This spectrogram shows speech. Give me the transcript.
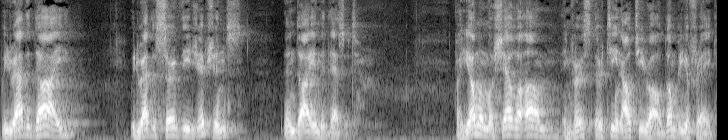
We'd rather die, we'd rather serve the Egyptians than die in the desert. Vayoma Moshe La'am, in verse 13, Al Tiral, don't be afraid.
